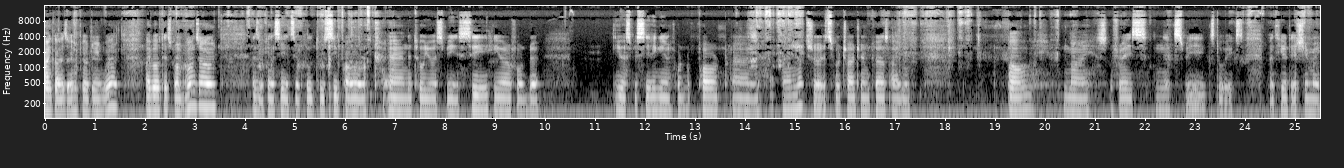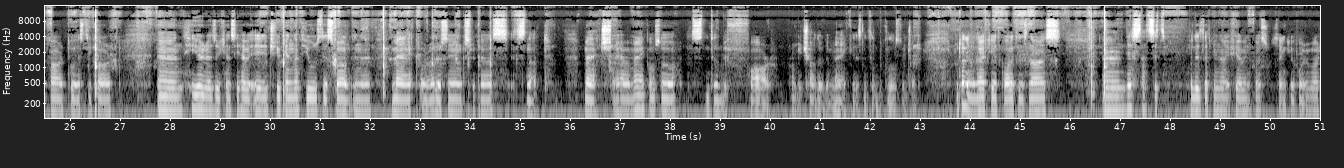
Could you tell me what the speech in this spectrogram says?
hi guys. I hope you're doing well. I bought this from amazon. As you can see it's include two c port and two usb-c here for the usb-c again for the port. And i'm not sure it's for charging because i will buy my surface next week two weeks. But here the hdmi card two sd card and here as you can see have an edge you cannot use this one in a mac or other things because it's not match. I have a mac also. It's a little bit far from each other. The mac is a little bit close to each other. Totally i like it. Quality is nice. And yes that's it. Please let me know if you have any questions. Thank you watching bye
